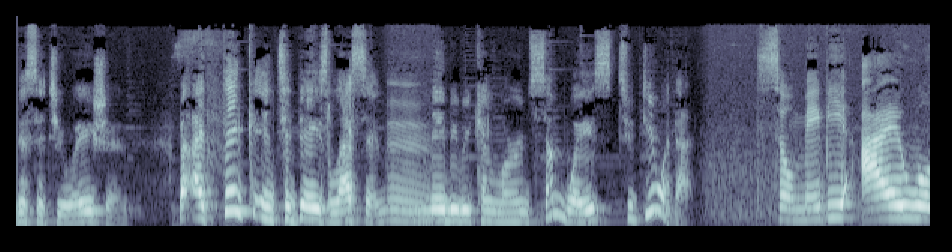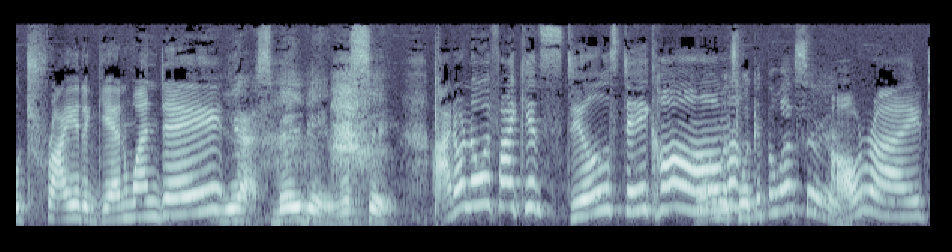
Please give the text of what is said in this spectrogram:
the situation. But I think in today's lesson, Hmm. maybe we can learn some ways to deal with that. So maybe I will try it again one day. Yes, maybe. We'll see. I don't know if I can still stay Well, calm. let's look at the lesson. All right.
